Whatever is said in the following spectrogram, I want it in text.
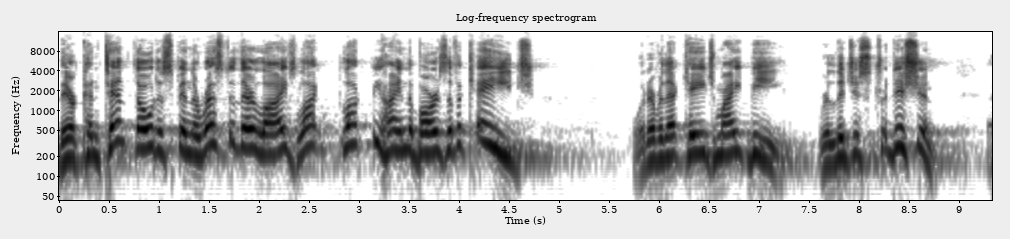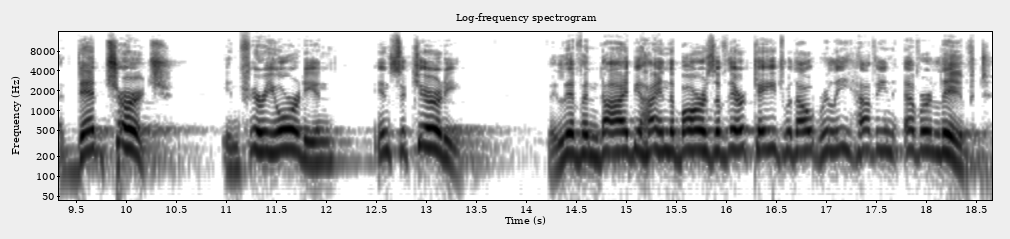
they're content, though, to spend the rest of their lives locked, locked behind the bars of a cage whatever that cage might be religious tradition, a dead church, inferiority and insecurity. They live and die behind the bars of their cage without really having ever lived.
